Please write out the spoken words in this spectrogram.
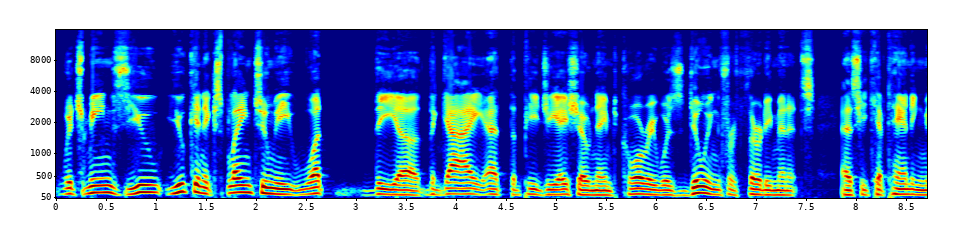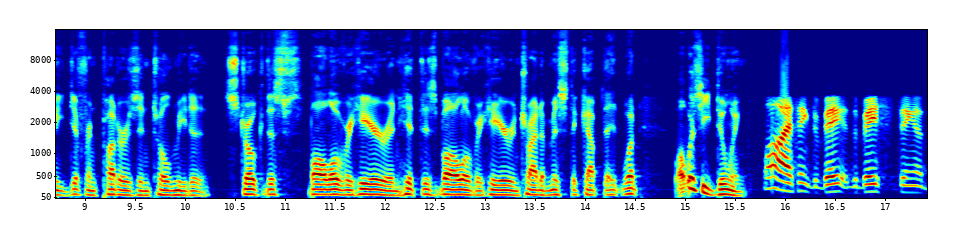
Which means you you can explain to me what the uh, the guy at the PGA show named Corey was doing for thirty minutes as he kept handing me different putters and told me to stroke this ball over here and hit this ball over here and try to miss the cup. That what what was he doing? Well, I think the ba- the basic thing that,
